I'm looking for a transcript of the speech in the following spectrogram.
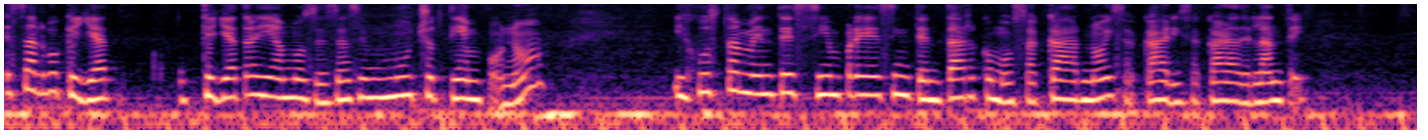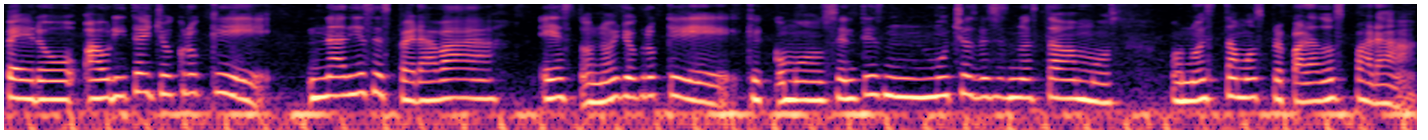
Es algo que ya, que ya traíamos desde hace mucho tiempo, ¿no? Y justamente siempre es intentar como sacar, ¿no? Y sacar y sacar adelante. Pero ahorita yo creo que nadie se esperaba esto, ¿no? Yo creo que, que como docentes muchas veces no estábamos o no estamos preparados para,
